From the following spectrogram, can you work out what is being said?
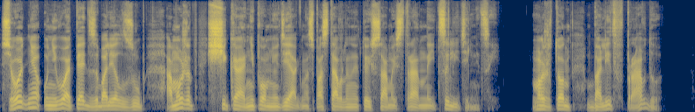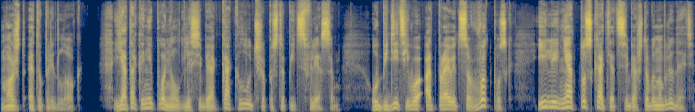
Сегодня у него опять заболел зуб, а может, щека, не помню диагноз, поставленный той самой странной целительницей. Может, он болит вправду? Может, это предлог? Я так и не понял для себя, как лучше поступить с Флесом. Убедить его отправиться в отпуск или не отпускать от себя, чтобы наблюдать.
